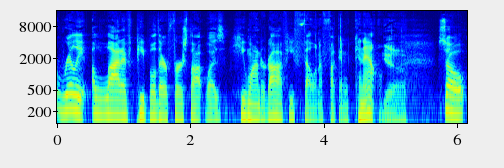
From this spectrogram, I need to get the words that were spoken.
really, a lot of people, their first thought was he wandered off. He fell in a fucking canal. Yeah. So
